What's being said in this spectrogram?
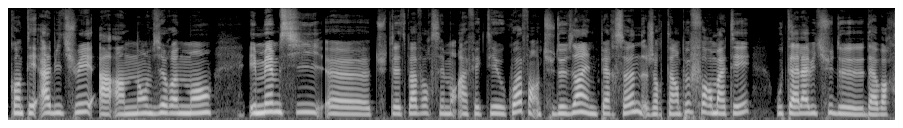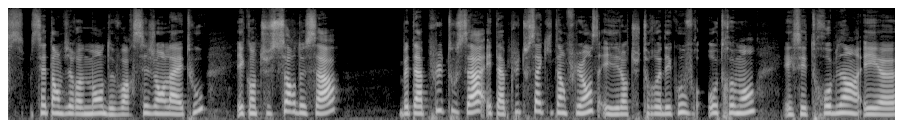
quand tu es habitué à un environnement et même si euh, tu te laisses pas forcément affecter ou quoi, tu deviens une personne, genre tu es un peu formaté où tu as l'habitude de- d'avoir cet environnement, de voir ces gens-là et tout. Et quand tu sors de ça, ben t'as plus tout ça et t'as plus tout ça qui t'influence et genre tu te redécouvres autrement et c'est trop bien. Et euh,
